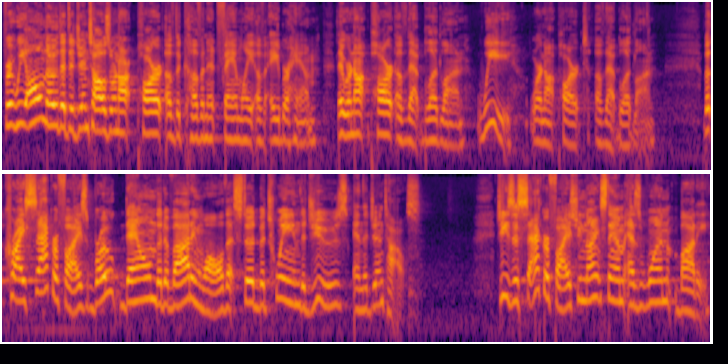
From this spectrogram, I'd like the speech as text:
For we all know that the Gentiles were not part of the covenant family of Abraham. They were not part of that bloodline. We were not part of that bloodline. But Christ's sacrifice broke down the dividing wall that stood between the Jews and the Gentiles. Jesus' sacrifice unites them as one body.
